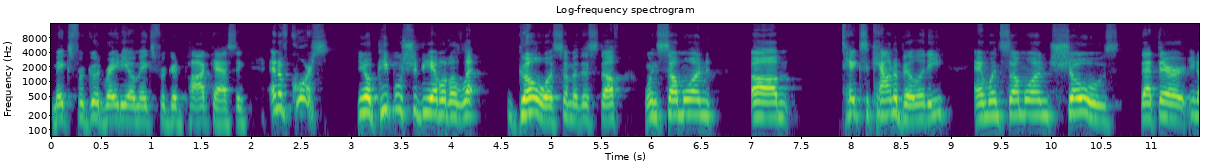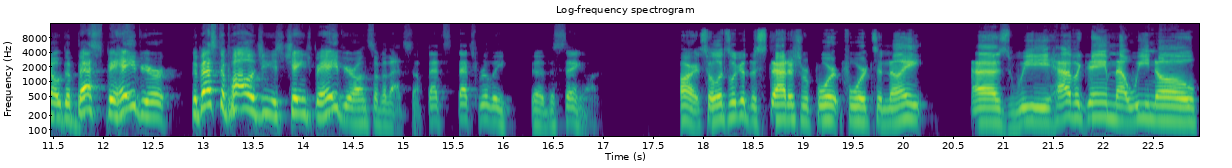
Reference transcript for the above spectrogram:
makes for good radio, makes for good podcasting. And of course, you know, people should be able to let go of some of this stuff when someone um takes accountability and when someone shows that they're, you know, the best behavior, the best apology is change behavior on some of that stuff. That's that's really the the saying on it. All right, so let's look at the status report for tonight as we have a game that we know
